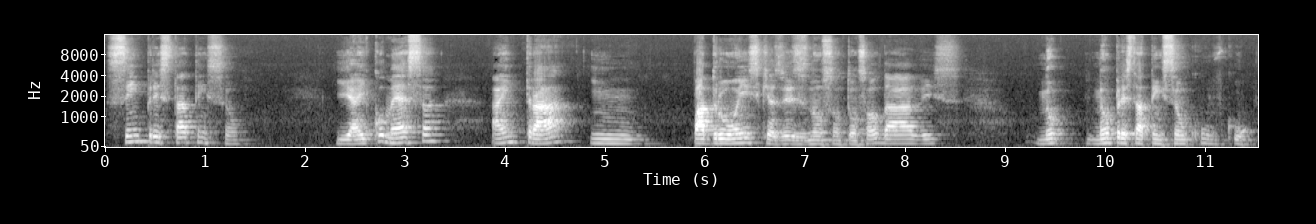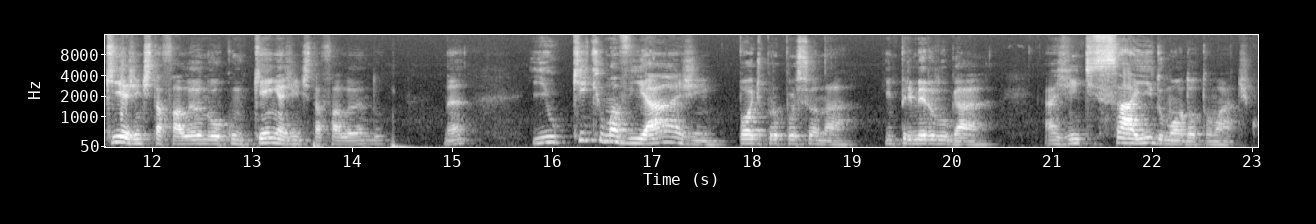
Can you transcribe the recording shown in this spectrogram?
sem prestar atenção. E aí começa a entrar em padrões que às vezes não são tão saudáveis, não, não prestar atenção com o que a gente está falando ou com quem a gente está falando, né? E o que, que uma viagem pode proporcionar? Em primeiro lugar, a gente sair do modo automático.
